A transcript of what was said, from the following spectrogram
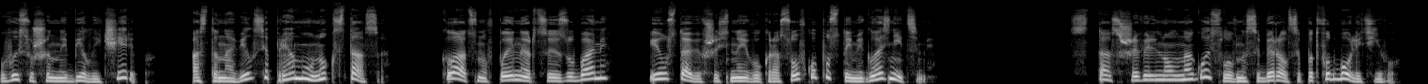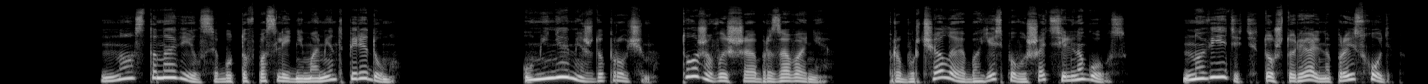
Высушенный белый череп остановился прямо у ног Стаса, клацнув по инерции зубами и уставившись на его кроссовку пустыми глазницами. Стас шевельнул ногой, словно собирался подфутболить его. Но остановился, будто в последний момент передумал. «У меня, между прочим, тоже высшее образование», пробурчала я, боясь повышать сильно голос. «Но видеть то, что реально происходит,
